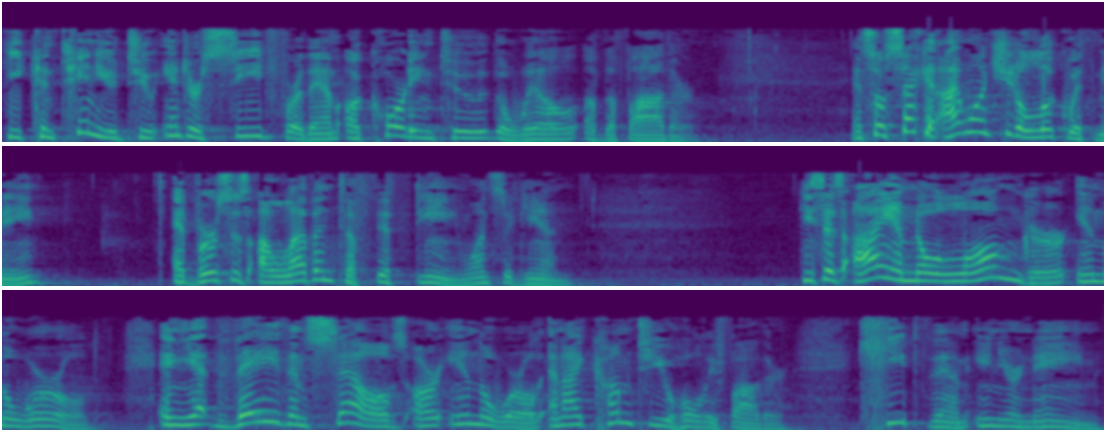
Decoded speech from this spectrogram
he continued to intercede for them according to the will of the Father. And so second, I want you to look with me at verses 11 to 15 once again. He says, I am no longer in the world, and yet they themselves are in the world, and I come to you, Holy Father. Keep them in your name,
